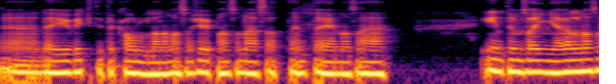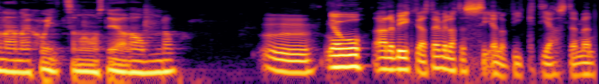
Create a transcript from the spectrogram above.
Eh, det är ju viktigt att kolla när man ska köpa en sån där så att det inte är någon så här entumsringar eller någon sån annan skit som man måste göra om dem. Mm. Jo, ja, det viktigaste är väl att det ser, eller viktigaste, men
